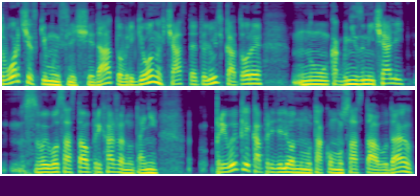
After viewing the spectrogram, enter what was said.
творчески мыслящие, да, то в регионах часто это люди, которые, ну, как бы не замечали своего состава прихожан. Вот они привыкли к определенному такому составу, да,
